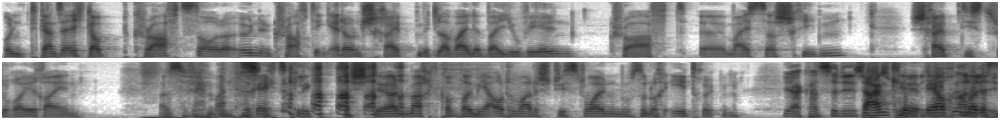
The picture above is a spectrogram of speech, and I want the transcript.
Und ganz ehrlich, ich glaube, Craftstore oder irgendein Crafting-Add-on schreibt mittlerweile bei Juwelencraft äh, Meisterschrieben, schreibt Destroy rein. Also wenn man Rechtsklick zerstören macht, kommt bei mir automatisch Destroy und muss nur noch E drücken. Ja, kannst du den Danke, wer auch, immer das,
